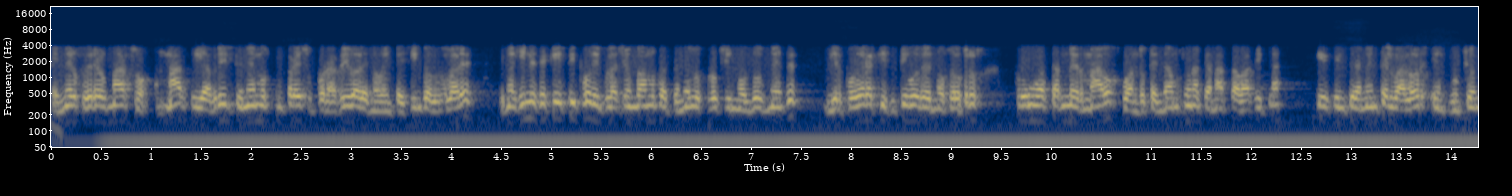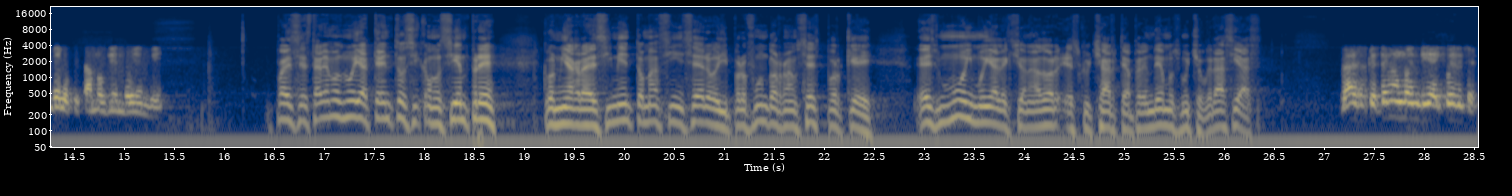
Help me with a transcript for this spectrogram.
enero, febrero, marzo, marzo y abril tenemos un precio por arriba de 95 dólares. Imagínense qué tipo de inflación vamos a tener los próximos dos meses y el poder adquisitivo de nosotros cómo va a estar mermado cuando tengamos una canasta básica que se incremente el valor en función de lo que estamos viendo hoy en día. Pues estaremos muy atentos y como siempre con mi agradecimiento más sincero y profundo, Ramsés, porque es muy, muy aleccionador escucharte. Aprendemos mucho. Gracias. Gracias, que tengan un buen día y cuídense.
